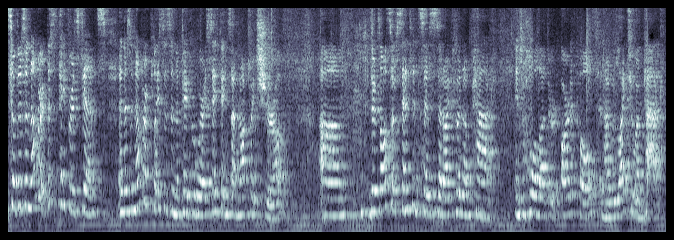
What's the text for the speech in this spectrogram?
so there's a number, this paper is dense, And there's a number of places in the paper where I say things I'm not quite sure of. Um, there's also sentences that I could unpack into whole other articles, and I would like to unpack,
